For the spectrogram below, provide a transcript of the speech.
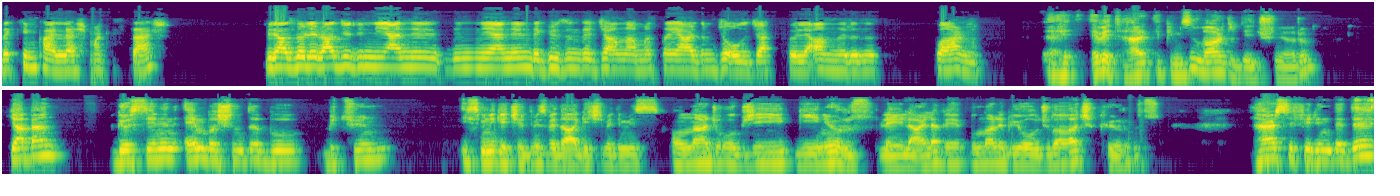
Da kim paylaşmak ister? Biraz böyle radyo dinleyenler, dinleyenlerin de gözünde canlanmasına yardımcı olacak böyle anlarınız var mı? Eh, evet, her hepimizin vardır diye düşünüyorum. Ya ben gösterinin en başında bu bütün ismini geçirdiğimiz ve daha geçirmediğimiz onlarca objeyi giyiniyoruz Leyla ile ve bunlarla bir yolculuğa çıkıyoruz. Her seferinde de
